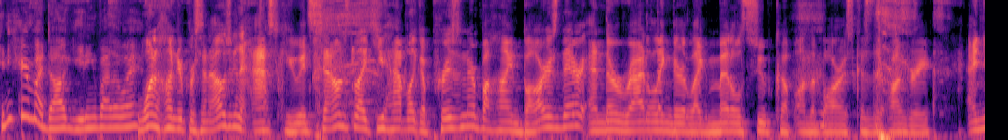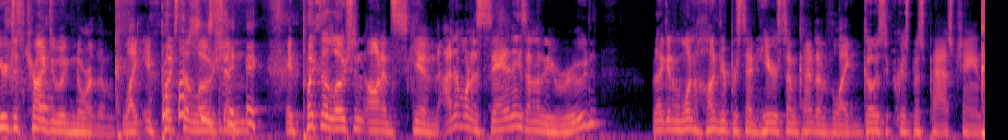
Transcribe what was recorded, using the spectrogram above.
can you hear my dog eating by the way? One hundred percent. I was gonna ask you. It sounds like you have like a prisoner behind bars there, and they're rattling their like metal soup cup on the bars because they're hungry, and you're just trying to ignore them. Like it puts the lotion, it puts the lotion on its skin. I don't want to say anything, so I don't want to be rude, but I can one hundred percent hear some kind of like Ghost of Christmas Past chains.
